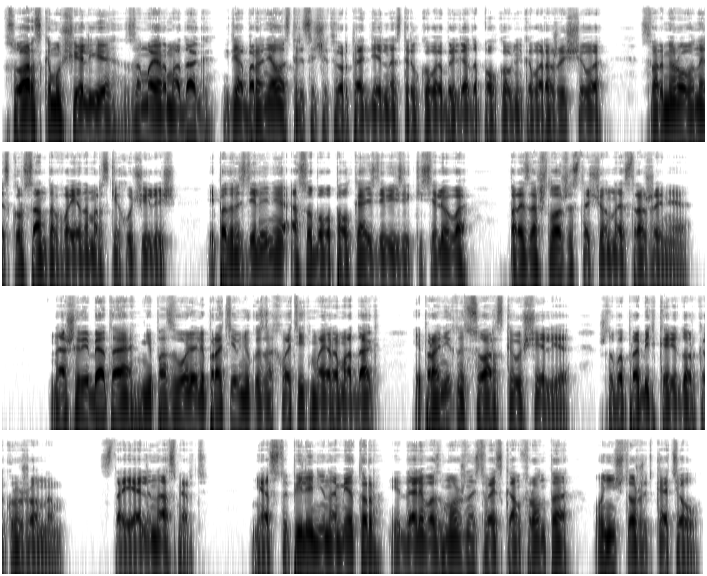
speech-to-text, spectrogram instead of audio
В Суарском ущелье, за Майермадаг, где оборонялась 34-я отдельная стрелковая бригада полковника Ворожищева, сформированная из курсантов военно-морских училищ, и подразделение особого полка из дивизии Киселева, произошло ожесточенное сражение. Наши ребята не позволили противнику захватить Майрамадаг и проникнуть в Суарское ущелье, чтобы пробить коридор к окруженным. Стояли насмерть. Не отступили ни на метр и дали возможность войскам фронта уничтожить котел.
